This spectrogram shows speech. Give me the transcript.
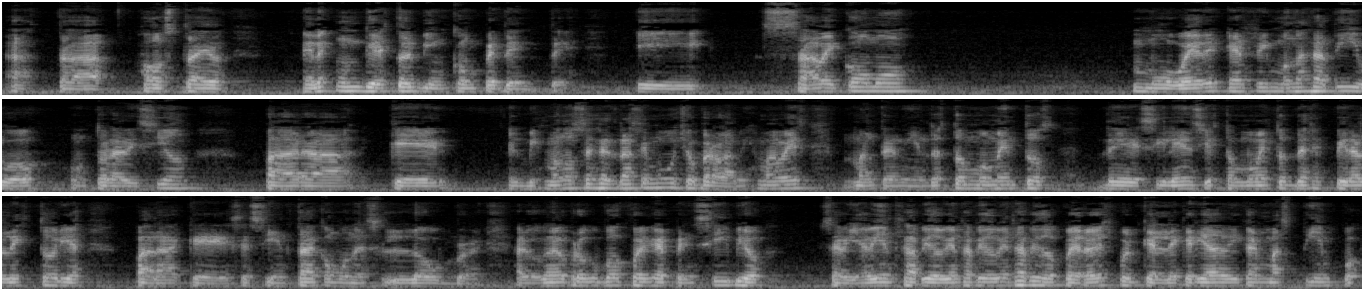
hasta Hostile. Él es un director bien competente y sabe cómo mover el ritmo narrativo junto a la edición para que el mismo no se retrase mucho, pero a la misma vez manteniendo estos momentos de silencio, estos momentos de respirar la historia para que se sienta como un slow burn. Algo que me preocupó fue que al principio se veía bien rápido, bien rápido, bien rápido, pero es porque él le quería dedicar más tiempo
